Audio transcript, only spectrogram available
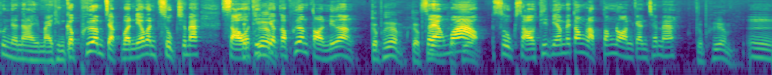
คุณนายหมายถึงกระเพื่อมจากวันนี้วันศุกร์ใช่ไหมเสาร์อาทิตย์กระเพื่อมยังกระเพื่อมต่อเนื่อง กระเพื่อมกระแสเพื่อดมงว่ากระเพื่อม ศุกร์เสาร์อาทิตย์นี้ไม่ต้องหลับต้องนอนกันใช่ไหมกระเพื่อม อืม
